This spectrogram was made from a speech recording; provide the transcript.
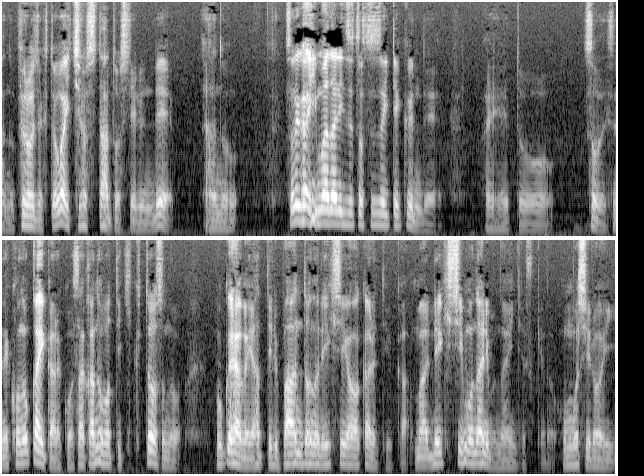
あのプロジェクトが一応スタートしてるんであのそれが未だにずっと続いていくんでえっ、ー、とそうですねこの回からこう遡って聞くとその僕らがやってるバンドの歴史がわかるというかまあ歴史も何もないんですけど面白い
